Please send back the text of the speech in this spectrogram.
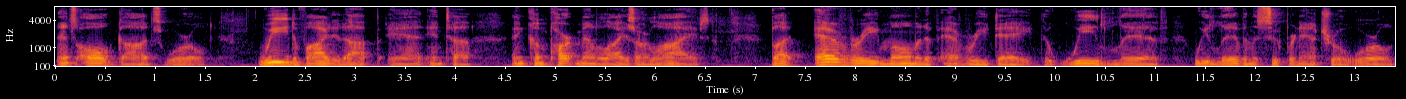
and it's all God's world. We divide it up and, into and compartmentalize our lives. But every moment of every day that we live, we live in the supernatural world.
